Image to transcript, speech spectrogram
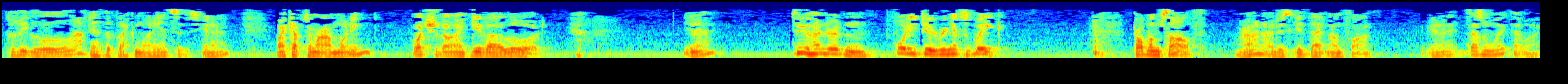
Because we'd love to have the black and white answers, you know. Wake up tomorrow morning, what should I give, O Lord? You know, 242 ringgits a week. Problem solved, right? I just give that and I'm fine. You know, it doesn't work that way.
